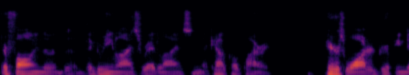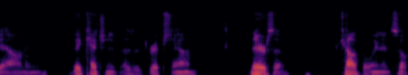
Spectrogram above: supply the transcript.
They're following the, the, the green lines, red lines, and the chalcopyrite. Here's water dripping down, and they catching it as it drips down. There's a calco in it. So,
